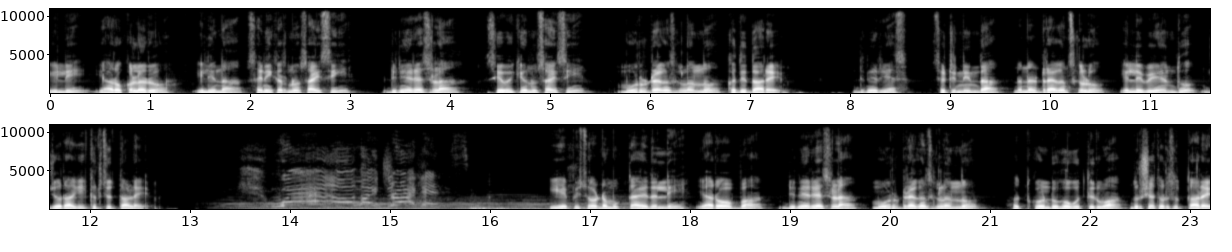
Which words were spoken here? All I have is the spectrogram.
ಇಲ್ಲಿ ಯಾರೋ ಕಳ್ಳರು ಇಲ್ಲಿನ ಸೈನಿಕರನ್ನು ಸಾಯಿಸಿ ಡಿನೇರಿಯಸ್ಗಳ ಸೇವಿಕೆಯನ್ನು ಸಾಯಿಸಿ ಮೂರು ಡ್ರ್ಯಾಗನ್ಸ್ಗಳನ್ನು ಕದ್ದಿದ್ದಾರೆ. ಡಿನೇರಿಯಸ್ ಸಿಟಿನಿಂದ ನನ್ನ ಡ್ರ್ಯಾಗನ್ಸ್ಗಳು ಎಲ್ಲಿವೆ ಎಂದು ಜೋರಾಗಿ ಕಿರುಚುತ್ತಾಳೆ. ಈ ಎಪಿಸೋಡ್ನ ಮುಕ್ತಾಯದಲ್ಲಿ ಯಾರೋ ಒಬ್ಬ ಡಿನೇರಿಯಸ್ಗಳ ಮೂರು ಡ್ರ್ಯಾಗನ್ಸ್ಗಳನ್ನು ಹೊತ್ಕೊಂಡು ಹೋಗುತ್ತಿರುವ ದೃಶ್ಯ ತೋರಿಸುತ್ತಾರೆ.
